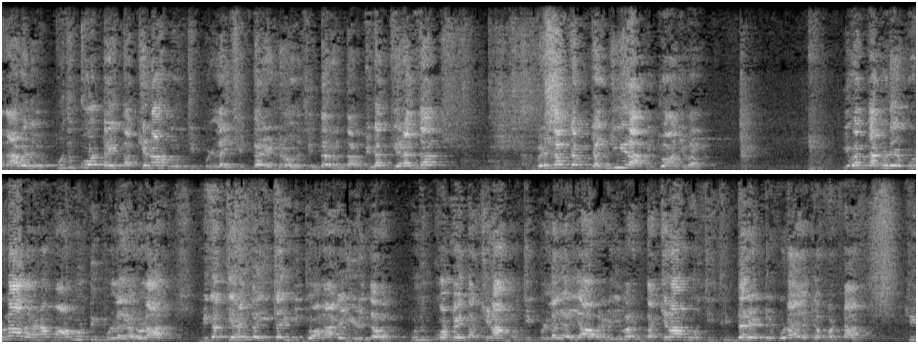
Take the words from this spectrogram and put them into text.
அதாவது புதுக்கோட்டை தட்சிணாமூர்த்தி பிள்ளை சித்தர் என்ற ஒரு சித்தர் இருந்தார். மிக சிறந்த மிருதங்கம் ஜஞ்சீரா வித்வான் இவர். இவர் தன்னுடைய குருநாதரான மாமூட்டி பிள்ளை அருளால் மிக திறந்த இசை வித்வானாக இருந்தவர் புதுக்கோட்டை தட்சிணாமூர்த்தி பிள்ளை ஐயா அவர்கள். இவர் தட்சிணாமூர்த்தி சித்தர் என்று கூட அழைக்கப்பட்டார். ஸ்ரீ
